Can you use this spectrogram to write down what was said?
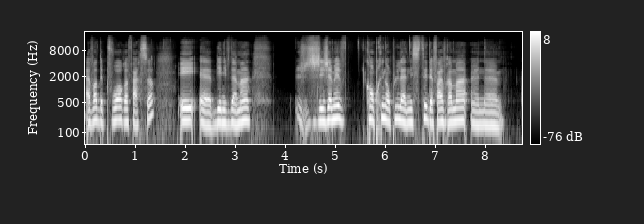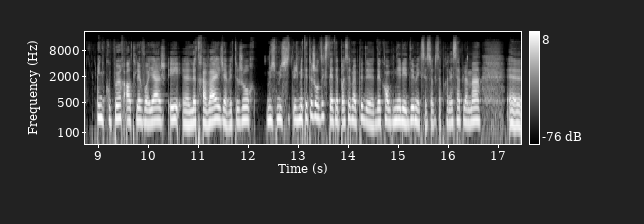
avant de pouvoir refaire ça. Et bien évidemment, j'ai jamais compris non plus la nécessité de faire vraiment une, une coupure entre le voyage et le travail. J'avais toujours je m'étais toujours dit que c'était possible un peu de, combiner les deux, mais que c'est ça, que ça prenait simplement euh,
